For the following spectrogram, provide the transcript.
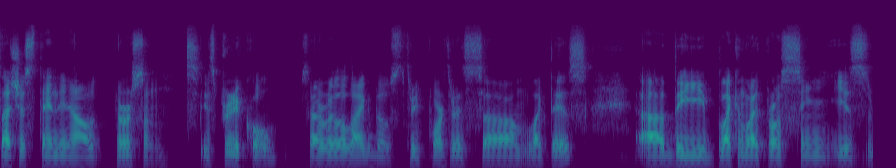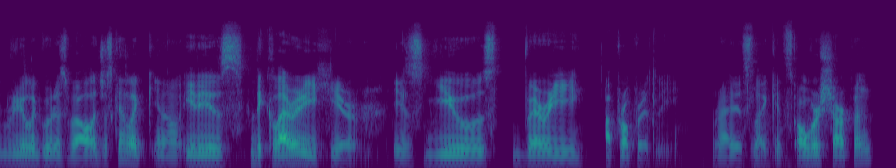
such a standing out person is pretty cool. So I really like those street portraits um, like this. Uh, the black and white processing is really good as well. Just kind of like, you know, it is the clarity here is used very appropriately. right? It's like it's over sharpened,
